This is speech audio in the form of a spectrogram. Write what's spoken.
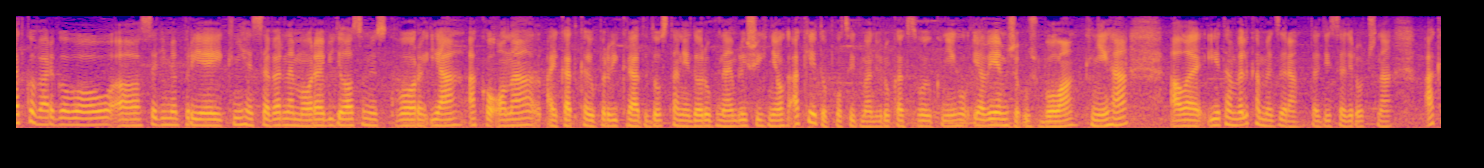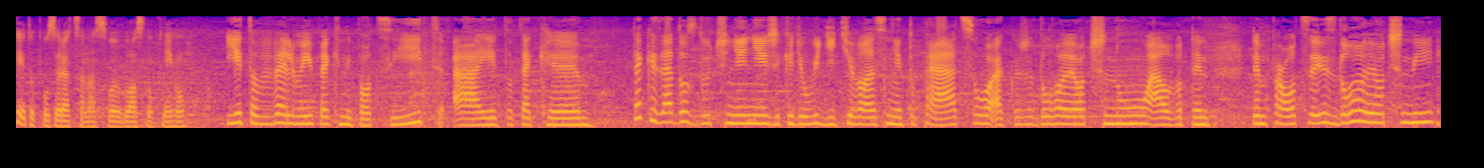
Katkou Vargovou sedíme pri jej knihe Severné more. Videla som ju skôr ja ako ona. Aj Katka ju prvýkrát dostane do rúk v najbližších dňoch. Aký je to pocit mať v rukách svoju knihu? Ja viem, že už bola kniha, ale je tam veľká medzera, tá 10-ročná. Aké je to pozerať sa na svoju vlastnú knihu? Je to veľmi pekný pocit a je to také také zadozdučnenie, že keď uvidíte vlastne tú prácu akože dlhoročnú alebo ten, ten proces dlhoročný,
